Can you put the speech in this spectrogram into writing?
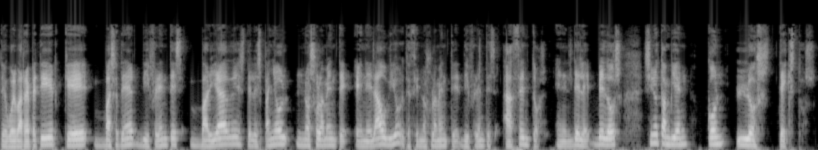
Te vuelvo a repetir que vas a tener diferentes variedades del español, no solamente en el audio, es decir, no solamente diferentes acentos en el DLB2, sino también con los textos.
